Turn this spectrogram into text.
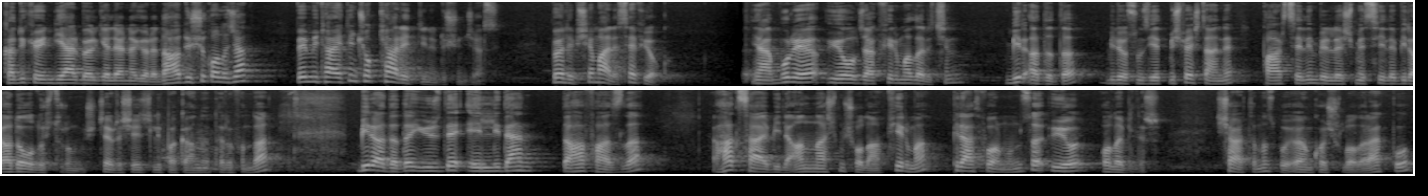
Kadıköy'ün diğer bölgelerine göre daha düşük olacak ve müteahhitin çok kar ettiğini düşüneceğiz. Böyle bir şey maalesef yok. Yani buraya üye olacak firmalar için bir adada biliyorsunuz 75 tane parselin birleşmesiyle bir ada oluşturulmuş Çevre Şehircilik Bakanlığı tarafından. Bir adada %50'den daha fazla hak sahibiyle anlaşmış olan firma platformumuza üye olabilir. Şartımız bu, ön koşulu olarak bu.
